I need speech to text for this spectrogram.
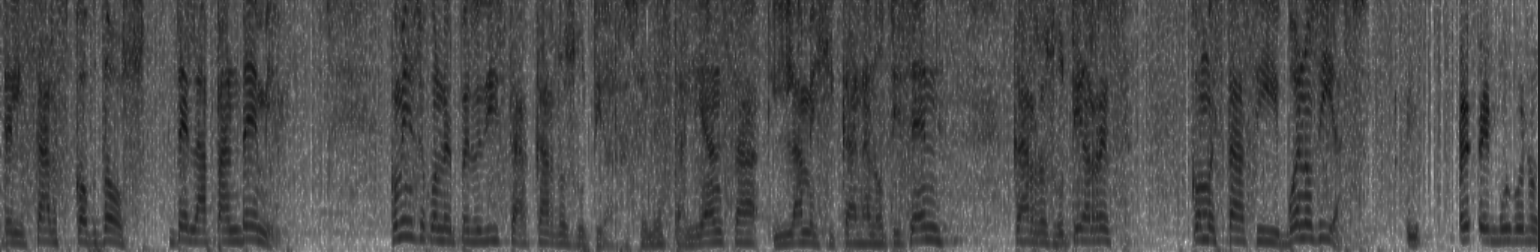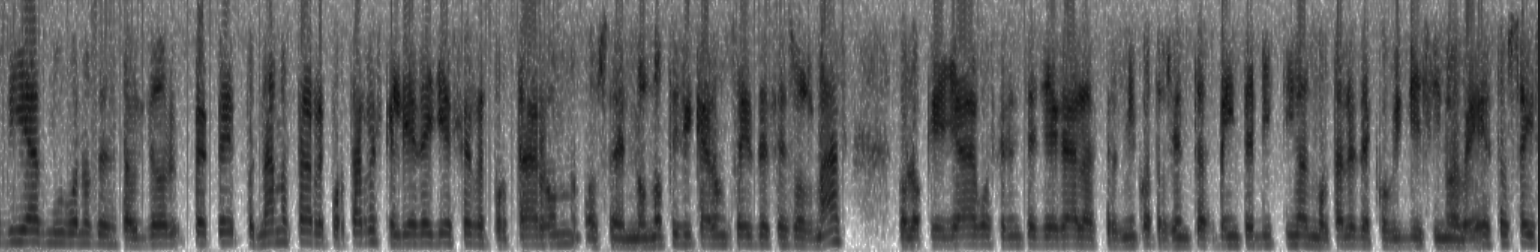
del SARS-CoV-2, de la pandemia. Comienzo con el periodista Carlos Gutiérrez en esta alianza La Mexicana Noticen. Carlos Gutiérrez, ¿cómo estás y buenos días? Pepe, muy buenos días, muy buenos días, auditorio. Pepe, pues nada más para reportarles que el día de ayer se reportaron, o sea, nos notificaron seis decesos más, por lo que ya Aguascalientes llega a las 3.420 víctimas mortales de COVID-19. Estos seis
